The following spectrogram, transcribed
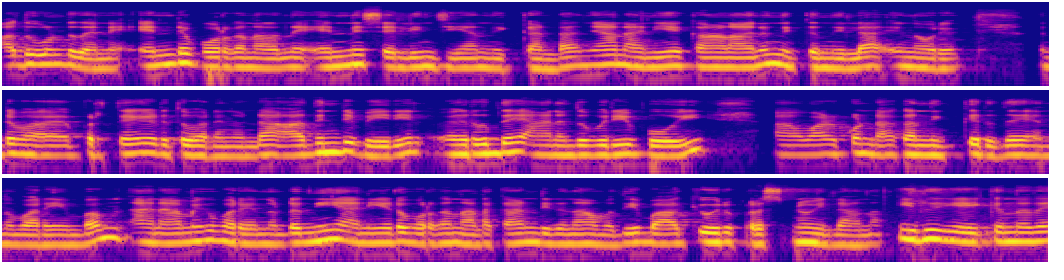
അതുകൊണ്ട് തന്നെ എന്റെ പുറകെ നടന്ന് എന്നെ ശല്യം ചെയ്യാൻ നിൽക്കണ്ട. ഞാൻ അനിയെ കാണാനും നിൽക്കുന്നില്ല എന്ന് പറയും. എന്നിട്ട് പ്രത്യേകം എടുത്ത് പറയുന്നുണ്ട്. അതിന്റെ പേരിൽ വെറുതെ അനന്തപുരി പോയി വഴക്കുണ്ടാക്കാൻ നിൽക്കരുത് എന്ന് പറയുമ്പം അനാമിക പറയുന്നുണ്ട് നീ അനിയുടെ പുറകെ നടക്കാണ്ടിരുന്നാൽ മതി. ബാക്കി ഒരു പ്രശ്നവും ഇല്ലാന്ന്. ഇത് കേൾക്കുന്നത്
